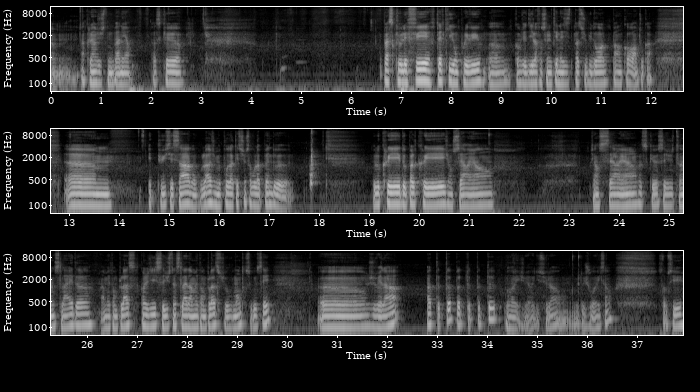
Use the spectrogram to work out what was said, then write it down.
en créant juste une bannière, parce que parce que l'effet tel qu'ils ont prévu, euh, comme j'ai dit, la fonctionnalité n'existe pas sur Bidroll, pas encore en tout cas. Euh, et puis c'est ça, donc là je me pose la question, ça vaut la peine de, le créer, de pas le créer, j'en sais rien. J'en sais rien parce que c'est juste un slide à mettre en place. Quand je dis c'est juste un slide à mettre en place, je vous montre ce que c'est. Euh, je vais là, Bon, allez, je vais arrêter celui-là, on jouer avec ça. Ça aussi.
